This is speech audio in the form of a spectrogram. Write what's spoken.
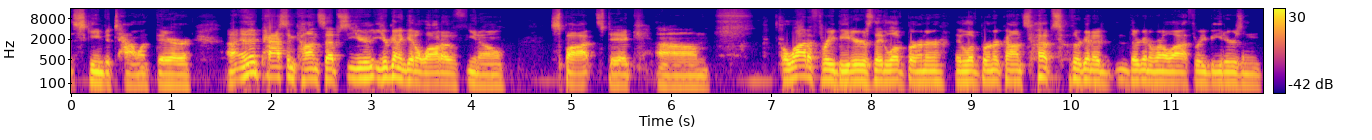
scheme to talent there. Uh, and then passing concepts, you're, you're going to get a lot of, you know, spot, stick, um, a lot of three beaters. They love burner. They love burner concepts. So they're going to, they're to run a lot of three beaters and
